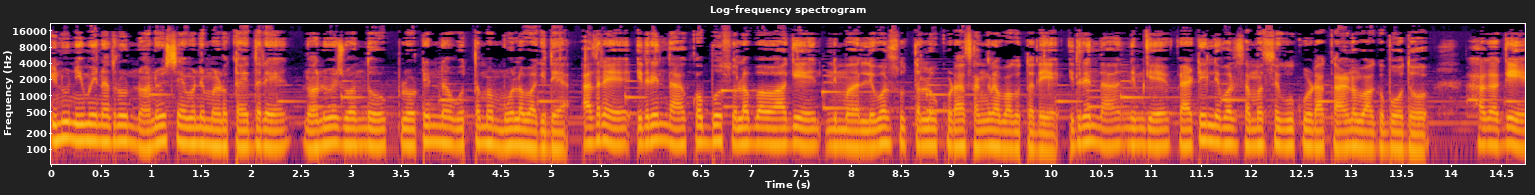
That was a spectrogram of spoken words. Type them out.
ಇನ್ನು ನೀವೇನಾದರೂ ನಾನ್ ವೆಜ್ ಸೇವನೆ ಮಾಡುತ್ತಾ ಇದ್ದರೆ ನಾನ್ ವೆಜ್ ಒಂದು ಪ್ರೋಟೀನ್ನ ಉತ್ತಮ ಮೂಲವಾಗಿದೆ. ಆದರೆ ಇದರಿಂದ ಕೊಬ್ಬು ಸುಲಭವಾಗಿ ನಿಮ್ಮ ಲಿವರ್ ಸುತ್ತಲೂ ಕೂಡ ಸಂಗ್ರಹವಾಗುತ್ತದೆ. ಇದರಿಂದ ನಿಮಗೆ ಫ್ಯಾಟಿ ಲಿವರ್ ಸಮಸ್ಯೆಗೂ ಕೂಡ ಕಾರಣವಾಗಬಹುದು. ಹಾಗಾಗಿ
